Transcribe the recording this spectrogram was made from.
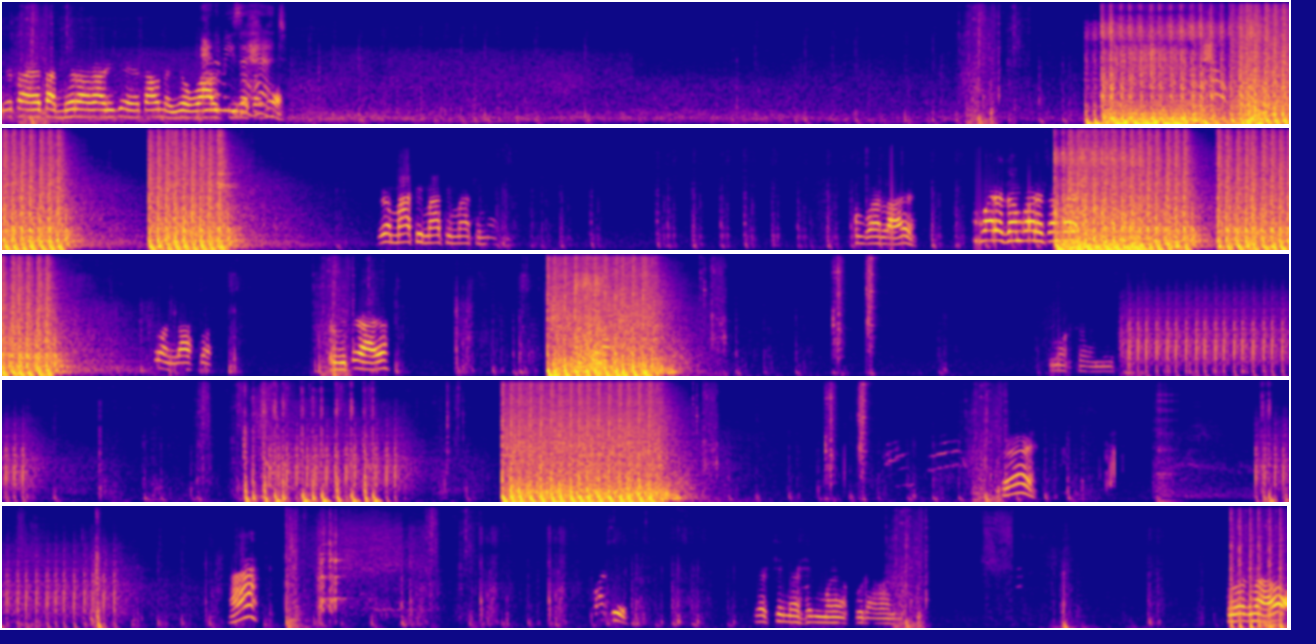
यता यता मेरो अगाडि चाहिँ यता आउन यो वालतिर त! यो माथि माथि माथि माथि जम्प गर्ला है जम्प गरे जम्प गरे जम्प गरे लास्टमा भित्रै आयो मर्छ भने ए हाँ? वैक्सीनेशन में पूरा वाला। क्लोज में आओ।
